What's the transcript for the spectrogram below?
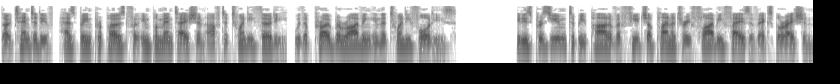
though tentative, has been proposed for implementation after 2030, with a probe arriving in the 2040s. It is presumed to be part of a future planetary flyby phase of exploration,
